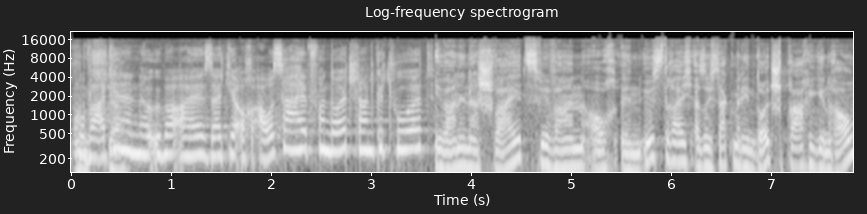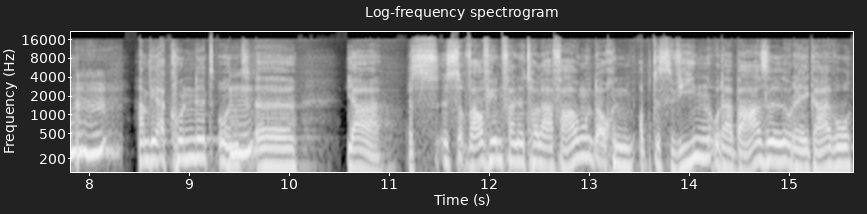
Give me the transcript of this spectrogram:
Wo und, wart ja, ihr denn da überall? Seid ihr auch außerhalb von Deutschland getourt? Wir waren in der Schweiz, wir waren auch in Österreich, also ich sag mal den deutschsprachigen Raum mhm. haben wir erkundet und mhm. äh, ja, das ist, war auf jeden Fall eine tolle Erfahrung und auch in, ob das Wien oder Basel oder egal wo,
